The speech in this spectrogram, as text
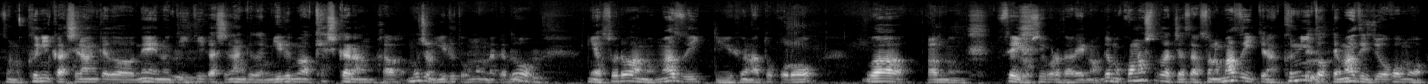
その国か知らんけど、ね、NTT か知らんけど、見るのはけしからん派はもちろんいると思うんだけど、うん。いや、それはあの、まずいっていうふうなところは、あの、制御してくれたらいいの。でもこの人たちはさ、そのまずいっていうのは国にとってまずい情報も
